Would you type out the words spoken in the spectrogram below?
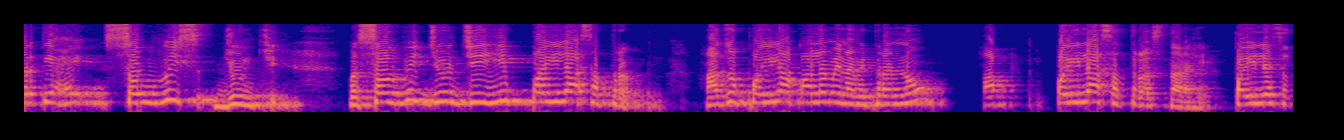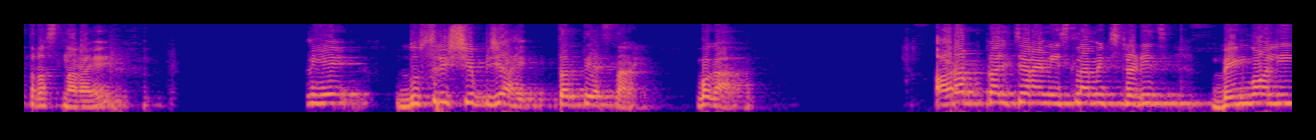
तर ती आहे सव्वीस जूनची. मग सव्वीस जूनची ही पहिला सत्र. हा जो पहिला कॉलम आहे ना मित्रांनो हा पहिला सत्र असणार आहे. पहिले सत्र असणार आहे. आणि हे दुसरी शिफ्ट जी आहे तर ती असणार आहे. बघा. Arab culture and Islamic studies Bengali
